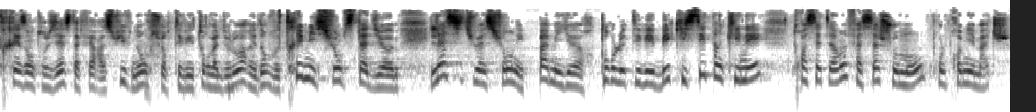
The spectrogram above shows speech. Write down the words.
très enthousiaste affaire à suivre donc sur TV Tour Val-de-Loire et dans votre émission Stadium. La situation n'est pas meilleure pour le TVB qui s'est incliné 3-7 1 face à Chaumont pour le premier match.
